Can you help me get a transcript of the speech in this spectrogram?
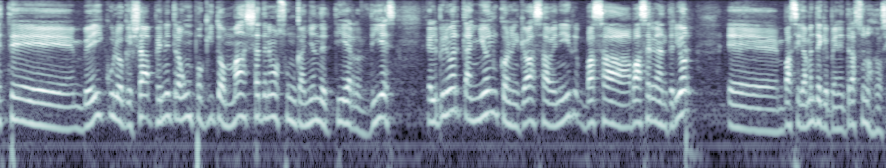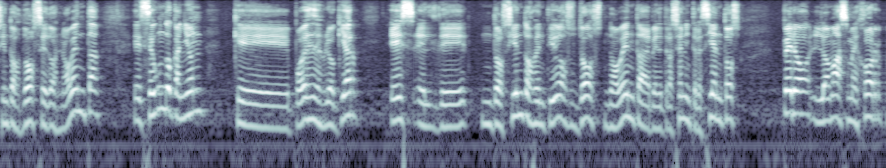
este vehículo que ya penetra un poquito más, ya tenemos un cañón de tier 10. El primer cañón con el que vas a venir vas a, va a ser el anterior, eh, básicamente que penetras unos 212, 290. El segundo cañón que podés desbloquear es el de 222, 290 de penetración y 300. Pero lo más mejor,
